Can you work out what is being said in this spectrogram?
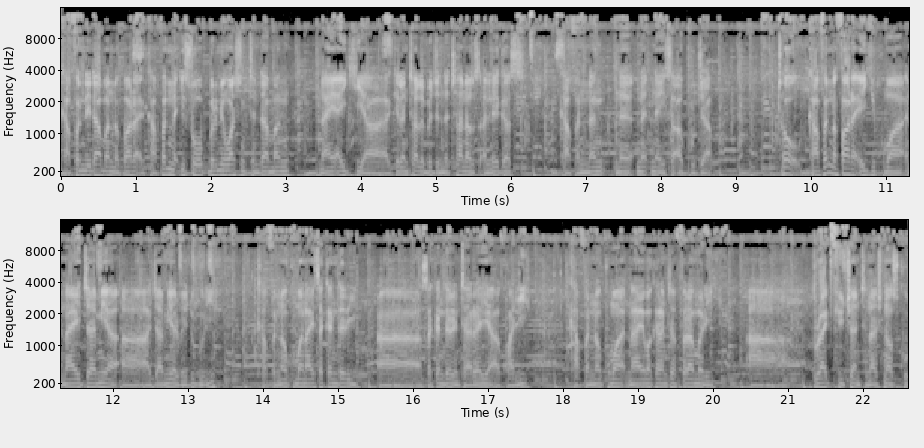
Kafin dai daman na fara kafin na iso birnin washington daman na yi aiki a gidan talabijin na channels a lagos kafin nan na isa abuja. To kafin na fara aiki kuma na yi jami'a a jami'ar maiduguri kafin nan kuma na yi sakandare a sakandaren tarayya a kwali kafin nan kuma na yi makarantar firamare a bright future international school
